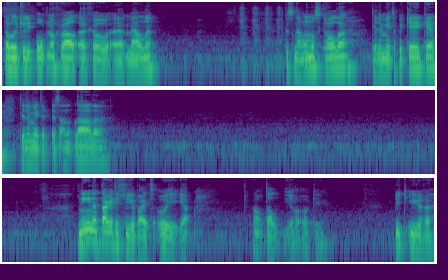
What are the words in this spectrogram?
Dat wil ik jullie ook nog wel uh, gauw uh, melden. Even naar onder scrollen. Telemeter bekijken. Telemeter is aan het laden. ...89 gigabyte. Oei, ja. Aantal uren, oké. Okay. Piekuren,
